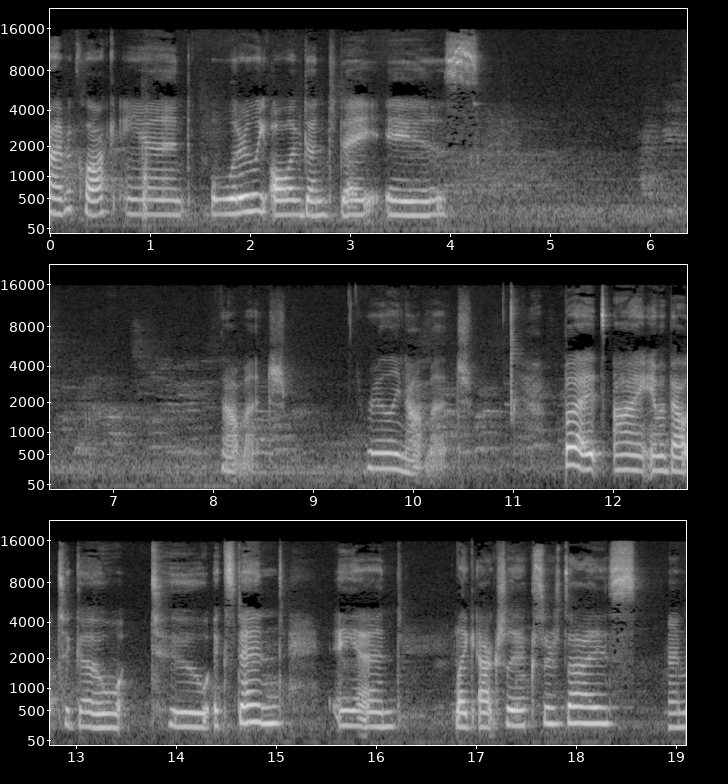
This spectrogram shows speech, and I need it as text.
5 o'clock and literally all I've done today is not much. Really not much. But I am about to go to extend and like actually exercise. I'm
